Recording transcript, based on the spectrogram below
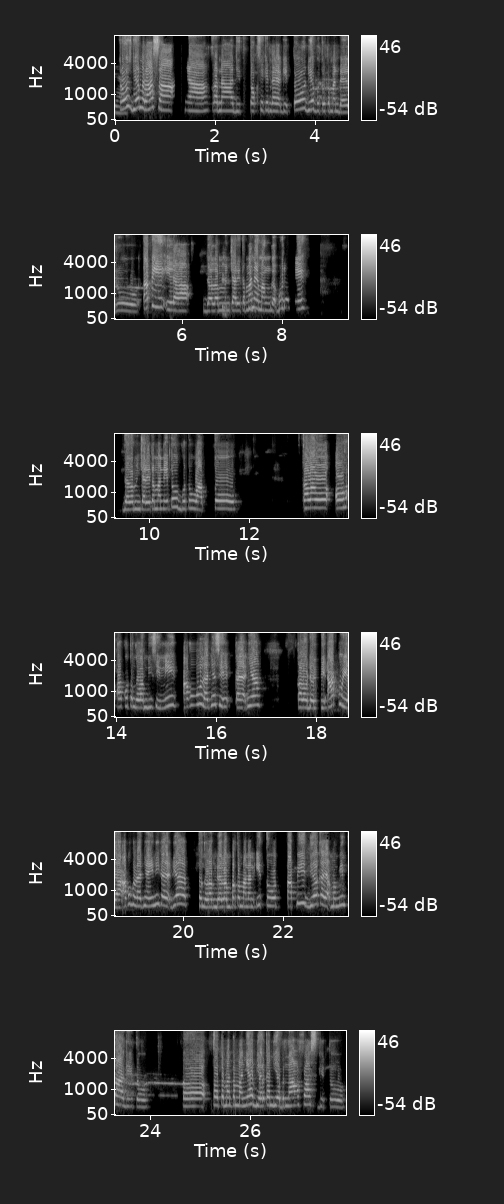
Ya. terus dia ngerasa ya karena ditoksikin kayak gitu dia butuh teman baru. Tapi ya dalam mencari teman emang nggak mudah sih. Dalam mencari teman itu butuh waktu kalau oh aku tenggelam di sini aku ngeliatnya sih kayaknya kalau dari aku ya, aku melihatnya ini kayak dia tenggelam dalam pertemanan itu, tapi dia kayak meminta gitu uh, ke teman-temannya biarkan dia bernafas gitu.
